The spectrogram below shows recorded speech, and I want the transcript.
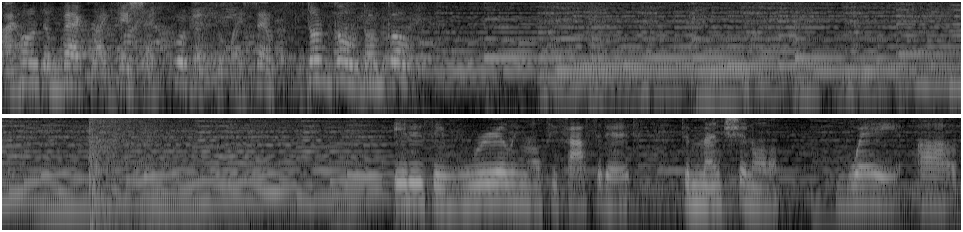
I hold him back like this. I pulled him to myself. Don't go, don't go. It is a really multifaceted, dimensional way of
